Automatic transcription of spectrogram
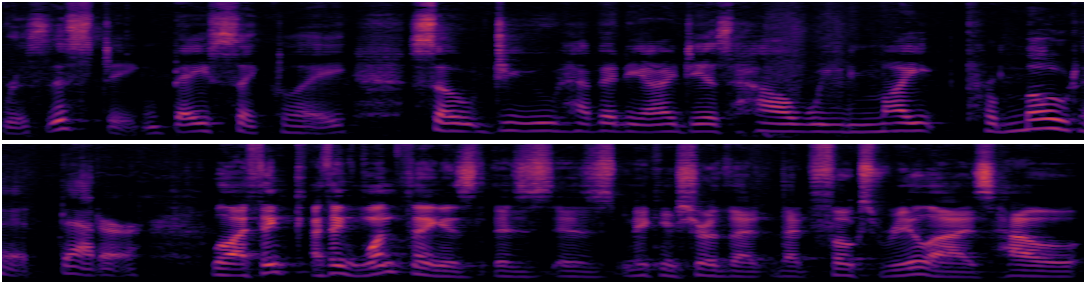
resisting, basically. So do you have any ideas how we might promote it better? Well, I think I think one thing is is, is making sure that, that folks realize how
